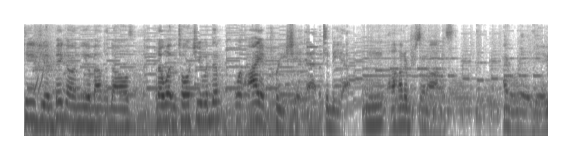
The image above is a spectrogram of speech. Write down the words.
Tease you and pick on you about the dolls, but I wouldn't torture you with them. Well, I appreciate that, to be mm, 100% honest. I really do.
